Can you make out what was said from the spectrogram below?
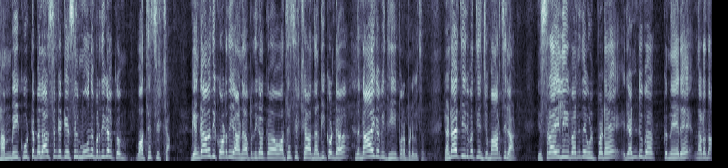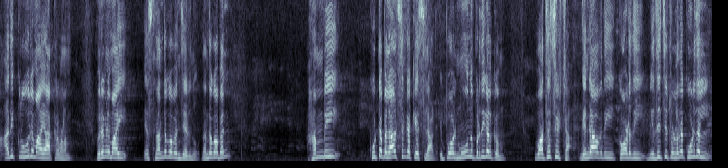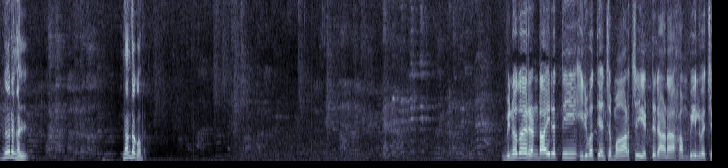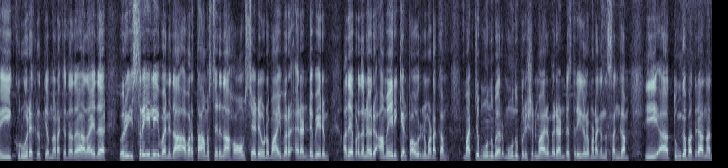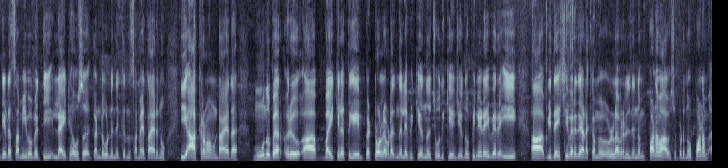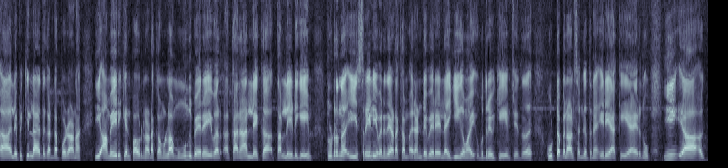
ഹംപി കൂട്ടബലാത്സംഗ കേസിൽ മൂന്ന് പ്രതികൾക്കും വധശിക്ഷ. ഗംഗാവതി കോടതിയാണ് പ്രതികൾക്ക് വധശിക്ഷ നൽകിക്കൊണ്ട് നിർണായക വിധി പുറപ്പെടുവിച്ചത്. രണ്ടായിരത്തി ഇരുപത്തിയഞ്ച് മാർച്ചിലാണ് ഇസ്രായേലി വനിത ഉൾപ്പെടെ രണ്ടുപേർക്ക് നേരെ നടന്ന അതിക്രൂരമായ ആക്രമണം. വിവരങ്ങളുമായി എസ് നന്ദഗോപൻ ചേരുന്നു. നന്ദഗോപൻ ഹംപി കൂട്ടബലാത്സംഗ കേസിലാണ്. ഇപ്പോൾ മൂന്ന് പ്രതികൾക്കും വധശിക്ഷ. ഗംഗാവതി കോടതി വിധിച്ചിട്ടുള്ളത് കൂടുതൽ വിവരങ്ങൾ なんだこれ。വിനോദ രണ്ടായിരത്തി ഇരുപത്തിയഞ്ച് മാർച്ച് എട്ടിനാണ് ഹംപിയിൽ വെച്ച് ഈ ക്രൂരകൃത്യം നടക്കുന്നത്. അതായത് ഒരു ഇസ്രയേലി വനിത അവർ താമസിച്ചിരുന്ന ഹോം സ്റ്റേയുടെ ഉടമ ഇവർ രണ്ടുപേരും അതേപോലെ തന്നെ ഒരു അമേരിക്കൻ പൗരനുമടക്കം മറ്റു മൂന്ന് പേർ മൂന്ന് പുരുഷന്മാരും രണ്ട് സ്ത്രീകളും അടങ്ങുന്ന സംഘം ഈ തുംഗഭദ്ര നദിയുടെ സമീപമെത്തി ലൈറ്റ് ഹൗസ് കണ്ടുകൊണ്ട് നിൽക്കുന്ന സമയത്തായിരുന്നു ഈ ആക്രമം ഉണ്ടായത്. മൂന്ന് പേർ ഒരു ബൈക്കിലെത്തുകയും പെട്രോൾ എവിടെ നിന്ന് ലഭിക്കുമെന്ന് ചോദിക്കുകയും ചെയ്യുന്നു. പിന്നീട് ഇവർ ഈ വിദേശി വനിത അടക്കം ഉള്ളവരിൽ നിന്നും പണം ആവശ്യപ്പെടുന്നു. പണം ലഭിക്കില്ല എന്ന് കണ്ടപ്പോഴാണ് ഈ അമേരിക്കൻ പൗരനടക്കമുള്ള മൂന്ന് പേരെ ഇവർ കനാലിലേക്ക് തള്ളിയിടുകയും തുടർന്ന് ഈ ഇസ്രേലി വനിതയടക്കം രണ്ടുപേരെ ലൈംഗികമായി ഉപദ്രവിക്കുകയും ചെയ്തത് കൂട്ടബലാത്സംഗത്തിന് ഇരയാക്കുകയായിരുന്നു. ഈ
